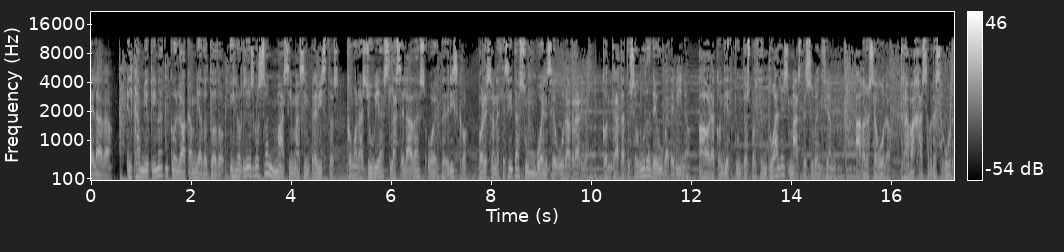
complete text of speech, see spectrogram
helada. El cambio climático lo ha cambiado todo y los riesgos son más y más imprevistos, como las lluvias, las heladas o el pedrisco. Por eso necesitas un buen seguro agrario. Contrata tu seguro de uva de vino, ahora con 10 puntos porcentuales más de subvención. Agroseguro, trabaja sobre seguro.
